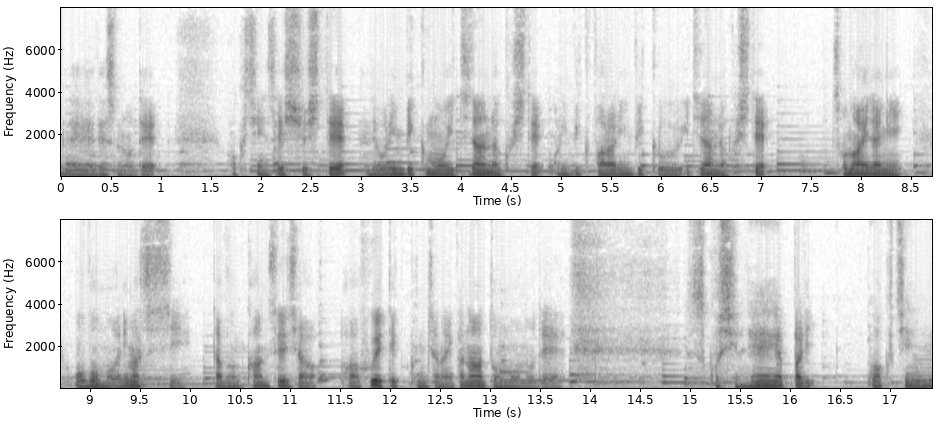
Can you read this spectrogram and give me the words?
えー、ですのでワクチン接種してでオリンピックも一段落してオリンピック・パラリンピック一段落してその間にお盆もありますし多分感染者は増えていくんじゃないかなと思うので少しねやっぱりワクチン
